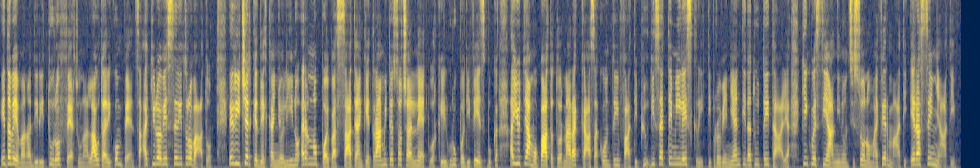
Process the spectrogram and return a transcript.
ed avevano addirittura offerto una lauta ricompensa a chi lo avesse ritrovato. Le ricerche del cagnolino erano poi passate anche tramite social network e il gruppo di Facebook Aiutiamo Pato a tornare a casa conta infatti più di 7.000 iscritti provenienti da tutta Italia che in questi anni non si sono mai fermati e rassegnati.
